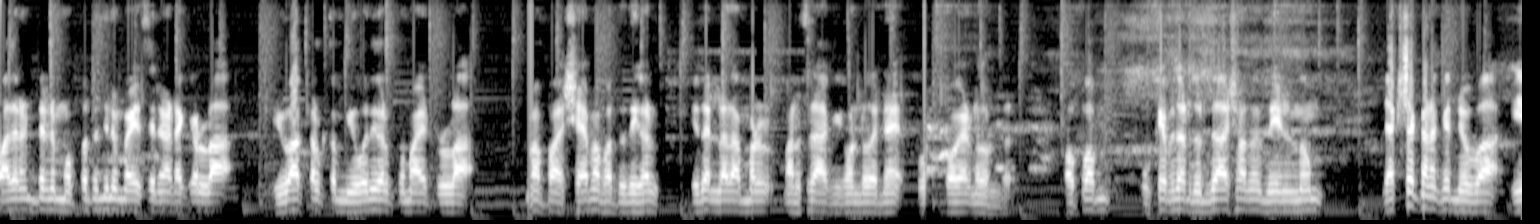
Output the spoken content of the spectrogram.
പതിനെട്ടിനും മുപ്പത്തഞ്ചിനും വയസ്സിനും ഇടയ്ക്കുള്ള യുവാക്കൾക്കും യുവതികൾക്കുമായിട്ടുള്ള ക്ഷേമ പദ്ധതികൾ ഇതെല്ലാം നമ്മൾ മനസ്സിലാക്കിക്കൊണ്ട് തന്നെ പോകേണ്ടതുണ്ട്. ഒപ്പം മുഖ്യമന്ത്രി ദുരിതാശ്വാസ നിധിയിൽ നിന്നും ലക്ഷക്കണക്കിന് രൂപ ഈ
